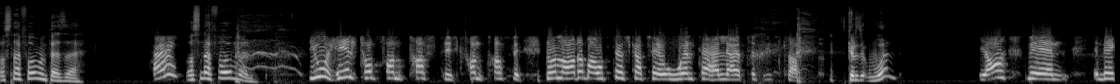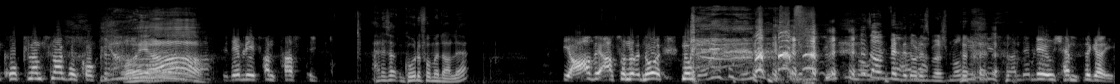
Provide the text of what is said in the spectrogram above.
Åssen er formen, PC? Hæ? Åssen er formen? Jo, helt topp. Fantastisk. Fantastisk. Nå lader jeg meg opp til jeg skal til OL til helga etter Tyskland. Skal du til OL? Ja, med, med kokkelandslag og kokker. Oh, ja! Det blir fantastisk. Er det sant? Går du for medalje? Ja, vi, altså, nå, nå, nå går vi for gull. Det var et veldig dårlig spørsmål. Det blir jo kjempegøy.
